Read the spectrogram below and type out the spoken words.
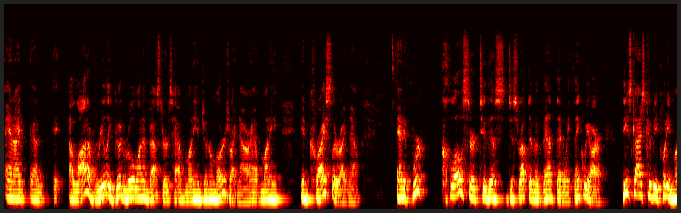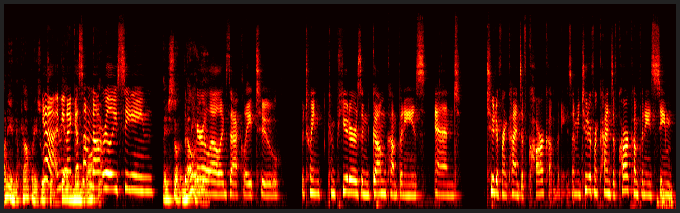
and I and it, a lot of really good Rule One investors have money in General Motors right now, or have money in Chrysler right now. And if we're closer to this disruptive event than we think we are, These guys could be putting money into companies. Which yeah, I mean, I guess I'm not really seeing They just don't the know parallel exactly to between computers and gum companies and two different kinds of car companies. I mean, two different kinds of car companies seem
